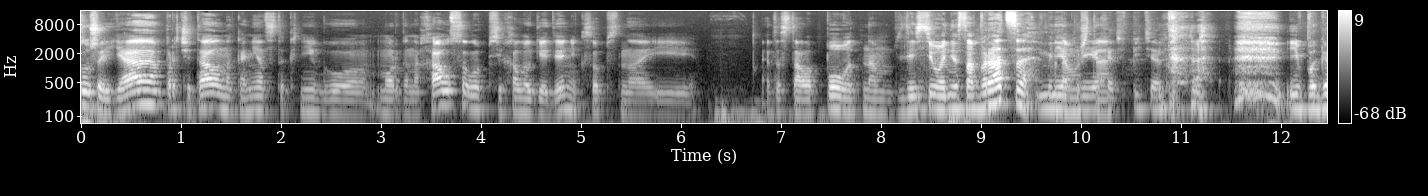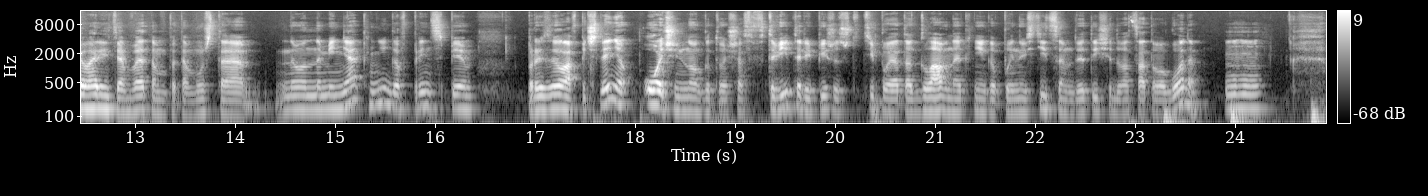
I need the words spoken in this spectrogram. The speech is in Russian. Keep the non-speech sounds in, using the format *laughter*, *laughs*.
слушай, я прочитал наконец-то книгу Моргана Хаусела «Психология денег», собственно, и это стало повод нам здесь сегодня собраться. Мне приехать что... в Питер. *laughs* и поговорить об этом, потому что, ну, на меня книга, в принципе, произвела впечатление. Очень много кто сейчас в Твиттере пишет, что типа это главная книга по инвестициям 2020 года. Угу.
